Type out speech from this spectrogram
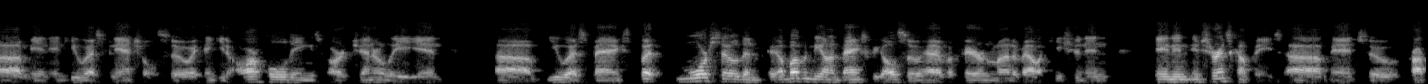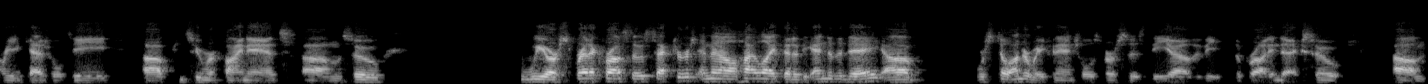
um, in in U.S. financials. So I think you know our holdings are generally in uh, U.S. banks, but more so than above and beyond banks, we also have a fair amount of allocation in in, in insurance companies, uh, and so property and casualty, uh, consumer finance. Um, so we are spread across those sectors, and then I'll highlight that at the end of the day, uh, we're still underweight financials versus the uh, the, the broad index. So um,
